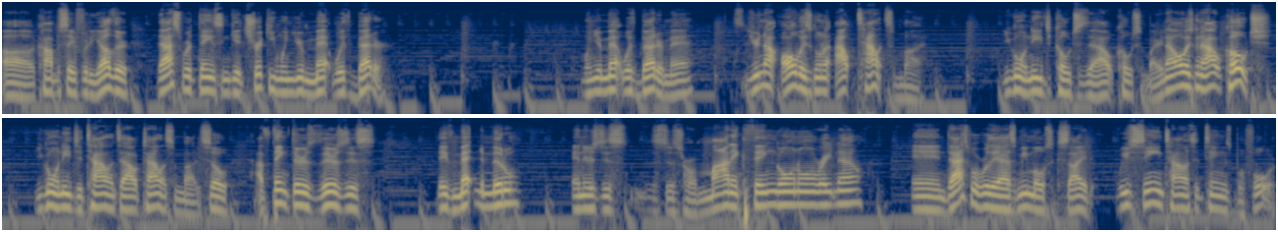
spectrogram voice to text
uh, compensate for the other, that's where things can get tricky when you're met with better. When you're met with better, man, you're not always going to out talent somebody. You're going to need your coaches to out coach somebody. You're not always going to out coach. You're going to need your talent to out talent somebody. So I think there's there's this they've met in the middle, and there's this this, this harmonic thing going on right now, and that's what really has me most excited. We've seen talented teams before.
